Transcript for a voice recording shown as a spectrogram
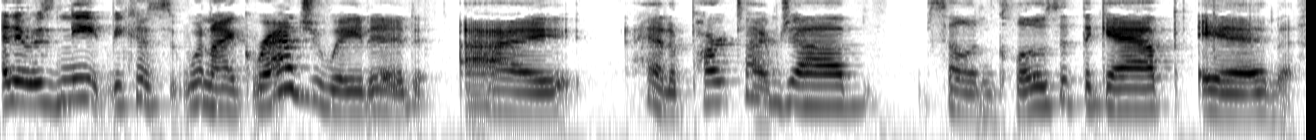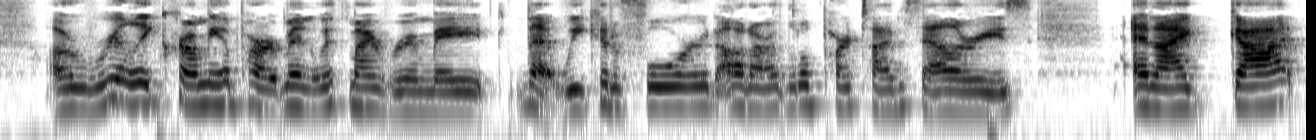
And it was neat because when I graduated, I had a part time job selling clothes at the Gap and a really crummy apartment with my roommate that we could afford on our little part time salaries. And I got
